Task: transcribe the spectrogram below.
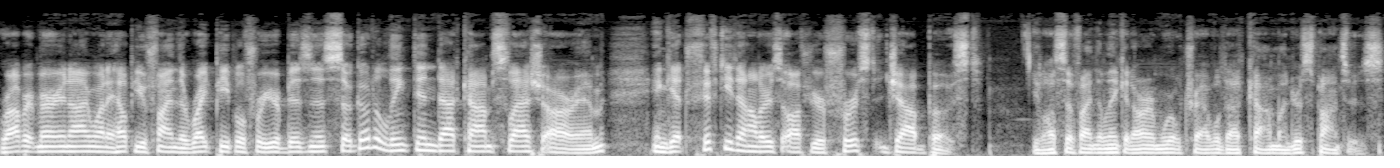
Robert, Mary, and I want to help you find the right people for your business, so go to linkedin.com slash RM and get $50 off your first job post. You'll also find the link at rmworldtravel.com under sponsors.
